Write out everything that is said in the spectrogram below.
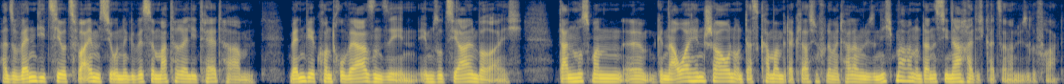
Also wenn die CO2-Emissionen eine gewisse Materialität haben, wenn wir Kontroversen sehen im sozialen Bereich, dann muss man äh, genauer hinschauen und das kann man mit der klassischen Fundamentalanalyse nicht machen und dann ist die Nachhaltigkeitsanalyse gefragt.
